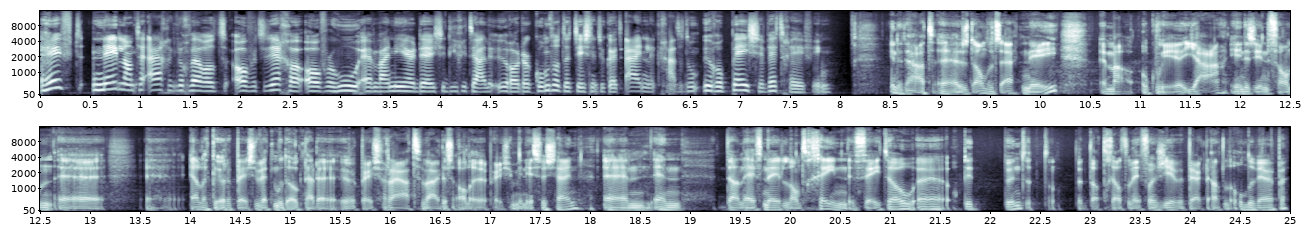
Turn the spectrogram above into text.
Heeft Nederland er eigenlijk nog wel wat over te zeggen over hoe en wanneer deze digitale euro er komt? Want het is natuurlijk uiteindelijk gaat het om Europese wetgeving. Inderdaad, eh, dus het antwoord is eigenlijk nee. Eh, maar ook weer ja, in de zin van. Uh, elke Europese wet moet ook naar de Europese Raad, waar dus alle Europese ministers zijn. En, en dan heeft Nederland geen veto op dit punt. Dat, dat, geldt alleen voor een zeer beperkt aantal onderwerpen.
